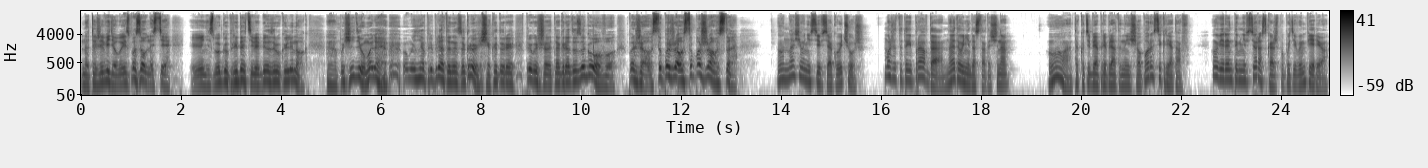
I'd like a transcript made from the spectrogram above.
но ты же видел мои способности. Я не смогу предать тебя без рук или ног. Пощади, умоляю, у меня припрятаны сокровища, которые превышают награду за голову. Пожалуйста, пожалуйста, пожалуйста!» Он начал нести всякую чушь. Может, это и правда, но этого недостаточно. О, так у тебя припрятаны еще пара секретов. Уверен, ты мне все расскажешь по пути в Империю.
